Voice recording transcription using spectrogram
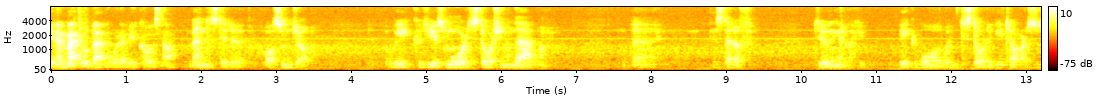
in a metal band or whatever you call it now. Méndez did an awesome job. We could use more distortion on that one uh, instead of doing it like a big wall with distorted guitars.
